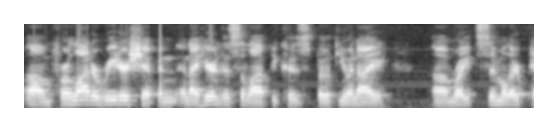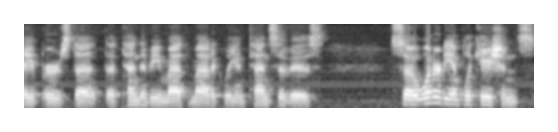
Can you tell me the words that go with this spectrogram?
um, for a lot of readership, and, and I hear this a lot because both you and I um, write similar papers that, that tend to be mathematically intensive is so what are the implications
